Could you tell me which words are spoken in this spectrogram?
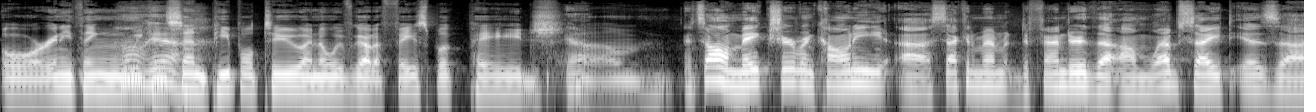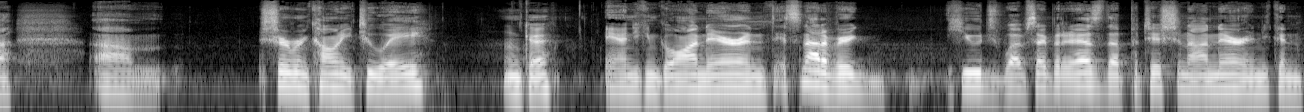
or anything we Oh, can yeah. send people to? I know we've got a Facebook page. Yeah. Um, It's all Make Sherburne County uh, Second Amendment Defender. The um, website is uh, um, Sherburne County 2A, okay. and you can go on there. And it's not a very huge website, but it has the petition on there, and you can.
